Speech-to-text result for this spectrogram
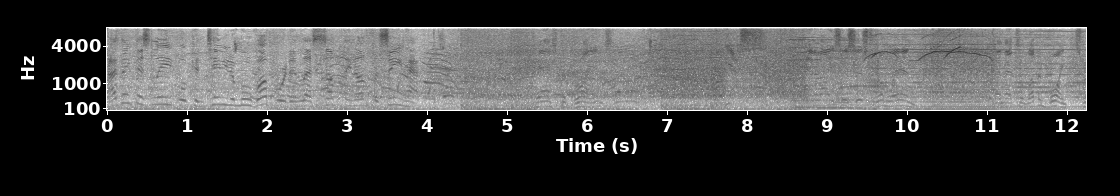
I think this lead will continue to move upward unless something unforeseen happens. Pass to Bryant. Yes! And a nice assist from Lin. And that's 11 points for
